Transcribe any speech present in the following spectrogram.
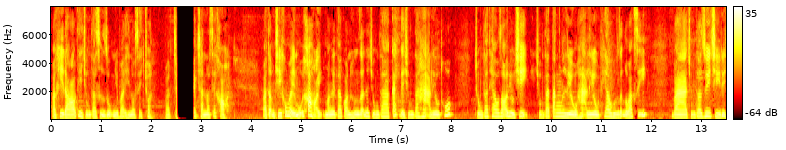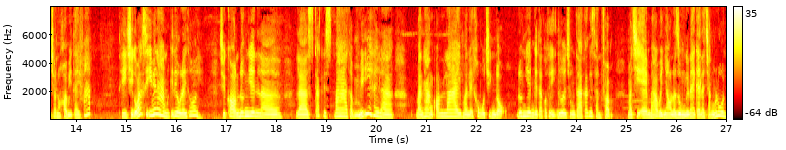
Và khi đó thì chúng ta sử dụng như vậy thì nó sẽ chuẩn và chắc chắn nó sẽ khỏi. Và thậm chí không phải mỗi khỏi, mà người ta còn hướng dẫn cho chúng ta cách để chúng ta hạ liều thuốc, chúng ta theo dõi điều trị, chúng ta tăng liều, hạ liều theo hướng dẫn của bác sĩ và chúng ta duy trì để cho nó khỏi bị tái phát. Thì chỉ có bác sĩ mới làm được cái điều đấy thôi. Chứ còn đương nhiên là là các cái spa thẩm mỹ hay là bán hàng online mà lại không có trình độ. Đương nhiên người ta có thể đưa chúng ta các cái sản phẩm mà chị em bảo với nhau là dùng cái này cái là trắng luôn.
